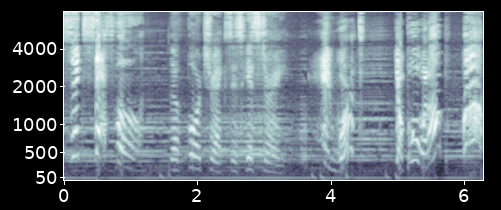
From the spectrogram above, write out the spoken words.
successful! The Fortrex is history. It worked? You blew it up? Ah!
